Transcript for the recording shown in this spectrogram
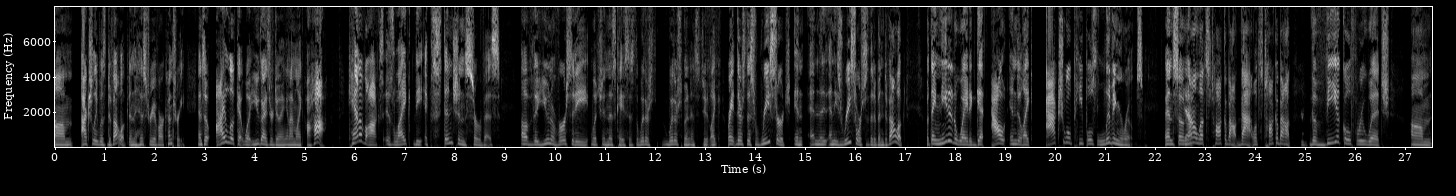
um, actually was developed in the history of our country. And so I look at what you guys are doing and I'm like, aha, Canavox is like the extension service of the university, which in this case is the Withers- Witherspoon Institute, like right there's this research in and the, and these resources that have been developed, but they needed a way to get out into like actual people's living rooms. And so Yeah. now let's talk about that. Let's talk about the vehicle through which um,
